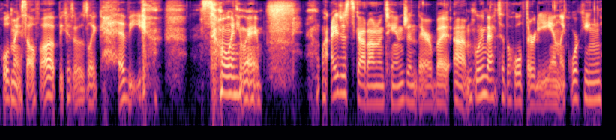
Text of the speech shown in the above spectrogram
hold myself up because it was like heavy so anyway I just got on a tangent there, but um, going back to the whole 30 and like working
